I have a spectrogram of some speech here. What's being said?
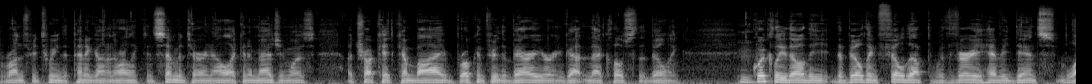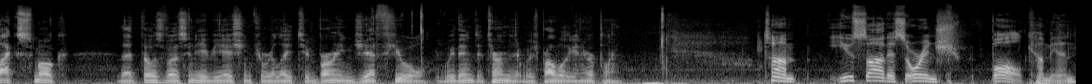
runs between the Pentagon and Arlington Cemetery, and all I can imagine was a truck had come by, broken through the barrier, and gotten that close to the building. Hmm. Quickly, though, the, the building filled up with very heavy, dense black smoke that those of us in aviation can relate to burning jet fuel. We then determined it was probably an airplane. Tom, you saw this orange ball come in.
